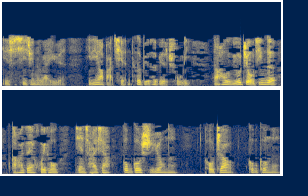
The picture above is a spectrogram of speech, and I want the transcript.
也是细菌的来源，一定要把钱特别特别的处理。然后有酒精的，赶快再回头检查一下。够不够使用呢？口罩够不够呢？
